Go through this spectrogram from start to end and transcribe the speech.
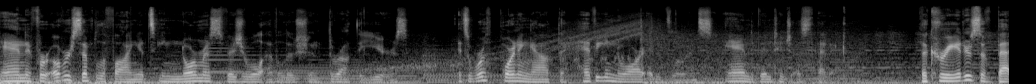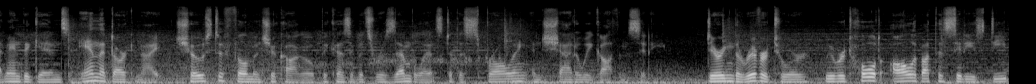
And if we're oversimplifying its enormous visual evolution throughout the years, it's worth pointing out the heavy noir influence and vintage aesthetic. The creators of Batman Begins and The Dark Knight chose to film in Chicago because of its resemblance to the sprawling and shadowy Gotham City. During the River Tour, we were told all about the city's deep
